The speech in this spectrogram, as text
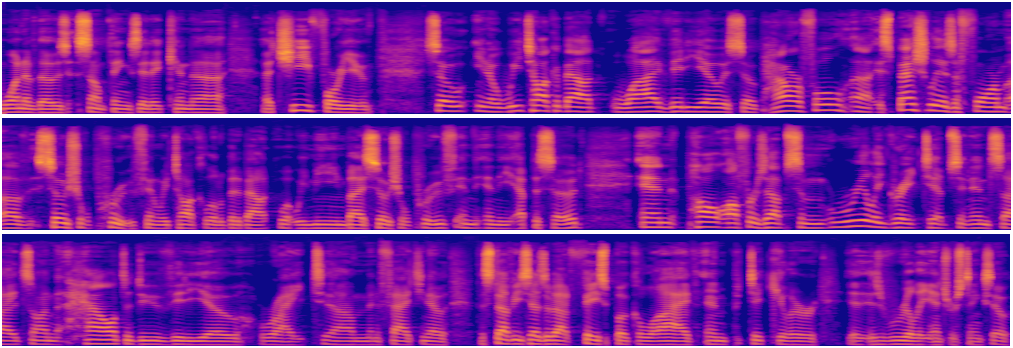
one of those somethings that it can uh, achieve for you. So, you know, we talk about why video is so powerful, uh, especially as a form of social proof. And we talk a little bit about what we mean by social proof in, in the episode. And Paul offers up some really great tips and insights on how to do video right. Um, in fact, you know, the stuff he says about Facebook Live in particular is really interesting. So,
